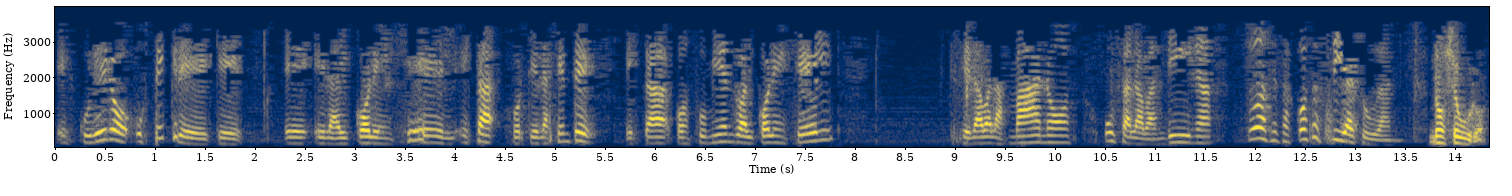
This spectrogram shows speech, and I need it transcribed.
Escudero, ¿usted cree que eh, el alcohol en gel está, porque la gente está consumiendo alcohol en gel, se lava las manos, usa lavandina, todas esas cosas sí ayudan? No, seguro.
